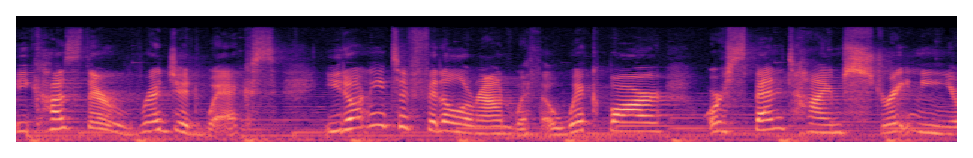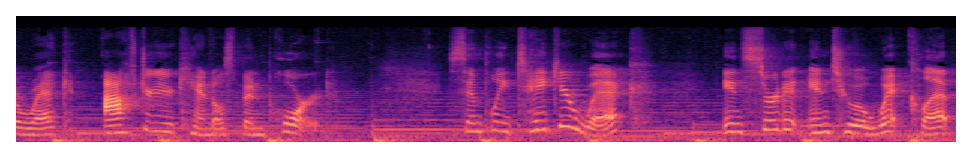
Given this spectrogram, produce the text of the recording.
Because they're rigid wicks, you don't need to fiddle around with a wick bar or spend time straightening your wick after your candle's been poured. Simply take your wick, insert it into a wick clip,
